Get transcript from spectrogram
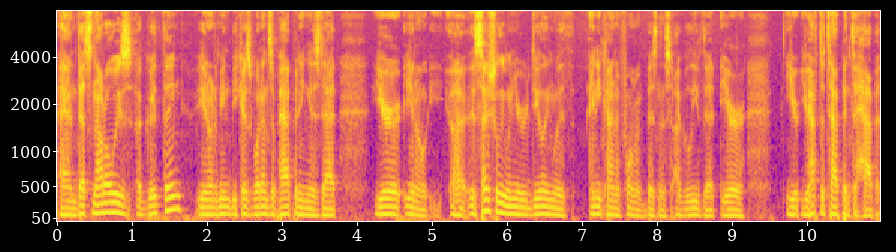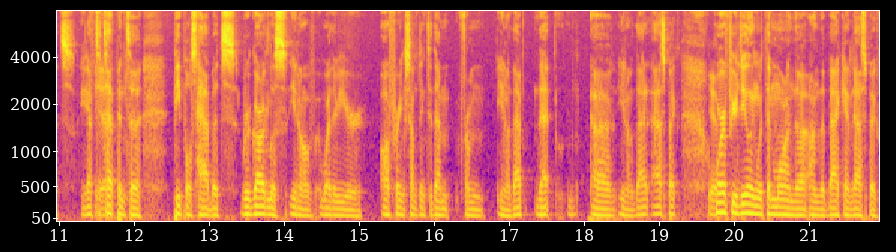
and that's not always a good thing you know what i mean because what ends up happening is that you're you know uh, essentially when you're dealing with any kind of form of business i believe that you're you you have to tap into habits you have to Yeah. tap into people's habits regardless you know whether you're offering something to them from you know that that uh, you know that aspect Yeah. or if you're dealing with them more on the on the back end aspect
